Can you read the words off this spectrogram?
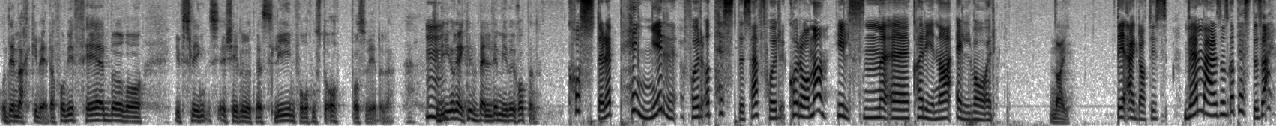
Og det merker vi. Da får vi feber, og vi skiller ut med slim for å hoste opp osv. Så, videre. mm. så de gjør egentlig veldig mye med kroppen. Koster det penger for å teste seg for korona? Hilsen eh, Karina, 11 år. Nei. Det er gratis. Hvem er det som skal teste seg?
